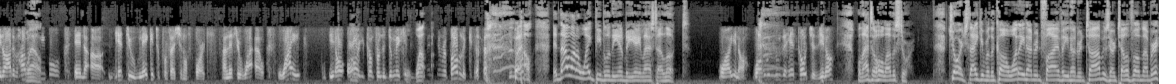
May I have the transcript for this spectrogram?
You know, out of how well, many people and uh, get to make it to professional sports, unless you're white, uh, white you know, or you come from the Dominican, well, Dominican Republic. you know? Well, and not a lot of white people in the NBA last I looked. Well, you know, well, who's, who's the head coaches, you know? well, that's a whole other story. George, thank you for the call. 1-800-5800-TOM is our telephone number.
